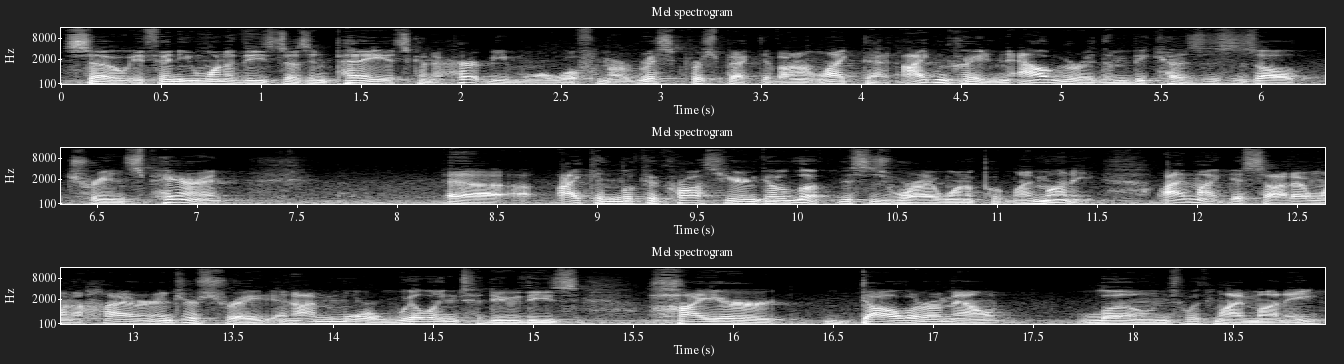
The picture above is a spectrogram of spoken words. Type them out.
So if any one of these doesn't pay, it's going to hurt me more. Well, from a risk perspective, I don't like that. I can create an algorithm because this is all transparent uh, I can look across here and go, look, this is where I want to put my money. I might decide I want a higher interest rate and I'm more willing to do these higher dollar amount loans with my money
